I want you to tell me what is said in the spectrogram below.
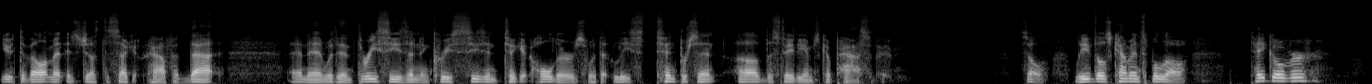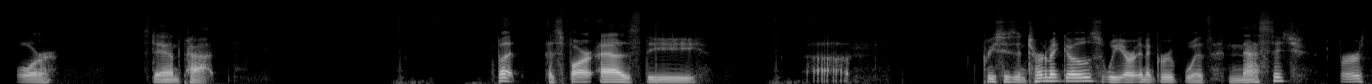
youth development is just the second half of that and then within three season increase season ticket holders with at least 10% of the stadium's capacity. So leave those comments below. Take over or stand pat. But as far as the uh, preseason tournament goes, we are in a group with Nastic, Fürth,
